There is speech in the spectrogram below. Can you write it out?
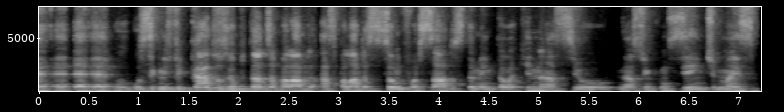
É, é, é, é os significados reputados à palavra, as palavras são forçados também. Então aqui nasce o, nasce o inconsciente, mas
